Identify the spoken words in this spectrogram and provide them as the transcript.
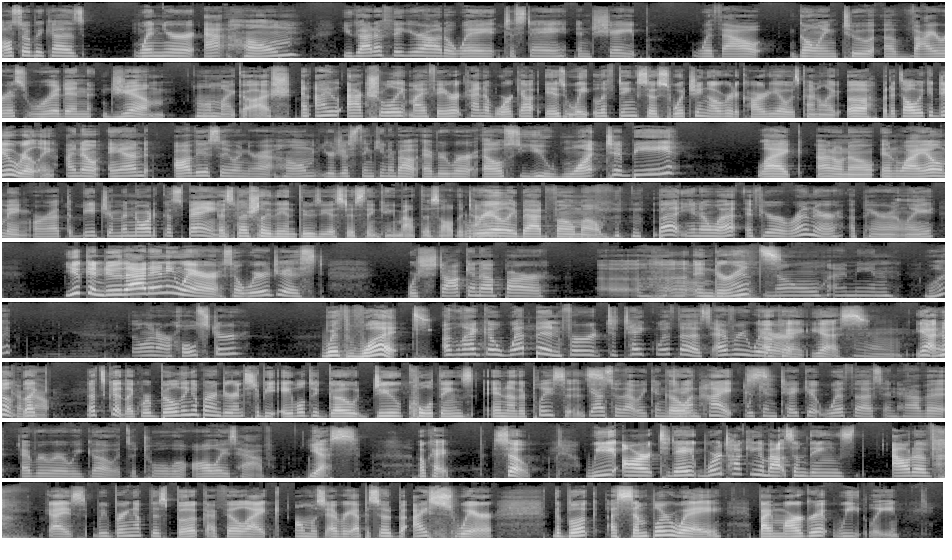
Also, because when you're at home, you got to figure out a way to stay in shape without going to a virus ridden gym. Oh my gosh. And I actually, my favorite kind of workout is weightlifting. So switching over to cardio is kind of like, ugh, but it's all we could do, really. I know. And obviously, when you're at home, you're just thinking about everywhere else you want to be. Like, I don't know, in Wyoming or at the beach in Menorca, Spain. Especially the enthusiast is thinking about this all the time. Really bad FOMO. but you know what? If you're a runner, apparently, you can do that anywhere. So we're just we're stocking up our Uh, endurance? no, I mean What? filling our holster With what? uh, like a weapon for to take with us everywhere. Okay, yes. Hmm, Yeah, no, like out. that's good. Like we're building up our endurance to be able to go do cool things in other places. yeah, so that we can go take, on hikes. we can take it with us and have it everywhere we go. It's a tool we'll always have. Yes. Okay. So, we are today we're talking about some things out of guys, we bring up this book I feel like almost every episode, but I swear the book A Simpler Way by Margaret Wheatley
